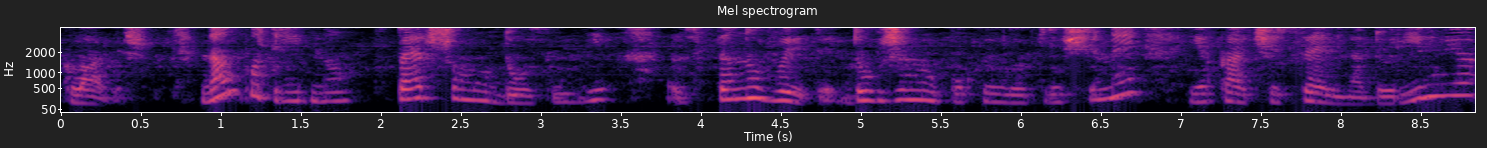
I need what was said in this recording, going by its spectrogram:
клавіш. Нам потрібно в першому досліді встановити довжину похилої площини, яка чисельна дорівнює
